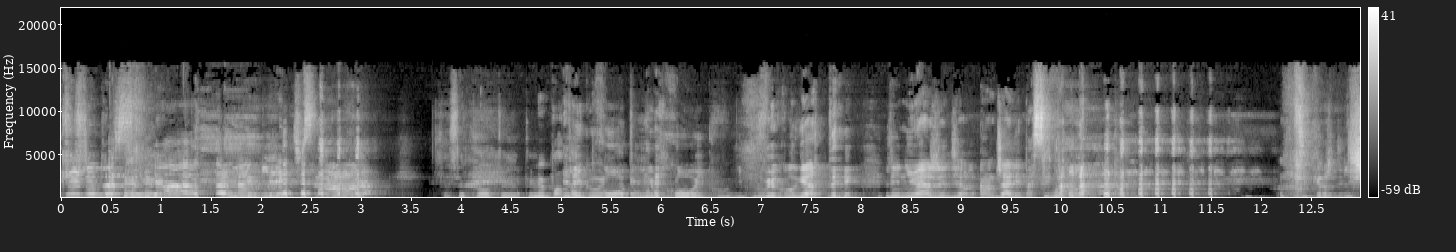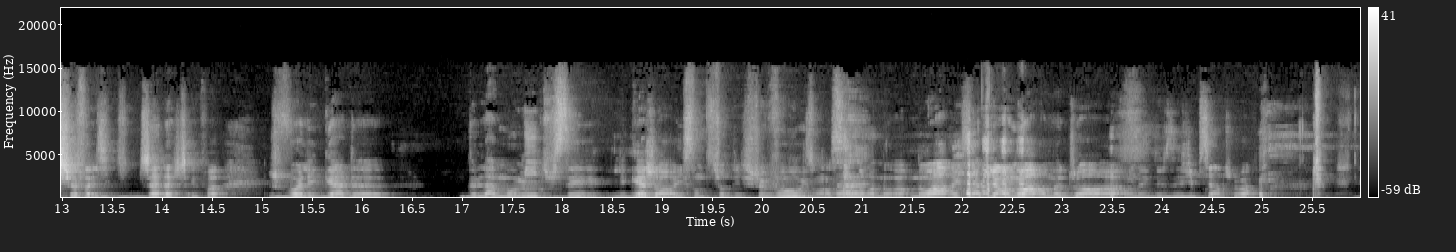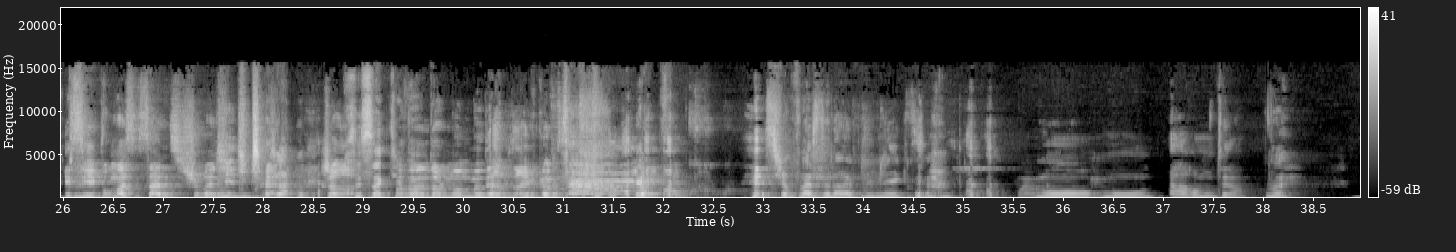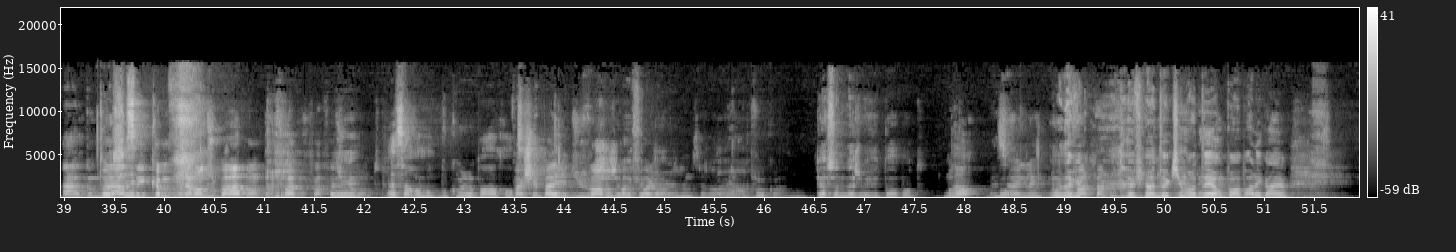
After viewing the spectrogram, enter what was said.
QG de la CIA à l'anglais, tu sais. Ça s'est planté. tout. Le Et les Pentagone. pros, les pros ils, pou- ils pouvaient regarder les nuages et dire un Jal est passé par là. Quand je dis les chevaliers du Jal à chaque fois, je vois les gars de, de la momie, tu sais, les gars genre ils sont sur des chevaux, ils ont un sabre no- noir et c'est bien en noir en mode genre on est des Égyptiens, tu vois. Et c'est pour moi c'est ça les chevaliers du Jal. Genre C'est ça que tu vois même dans le monde moderne ils arrivent comme ça. Sur place de la République. Ouais, ouais. Mon, mon, à remonter là. Ouais. Ah, donc Toi voilà, aussi c'est comme vraiment du parapente. Parfois, parfois tu Ouais. remontes. Ah, ça remonte beaucoup le parapente? Enfin, je sais pas, il y a du vent, J'ai donc jamais parfois, j'imagine, ça doit... Mais un peu, quoi. Personne n'a jamais fait de parapente. Bon. Non. Bah, Bon. C'est réglé, On on a en vu- parle pas. On a vu un documentaire, on peut en parler quand même.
